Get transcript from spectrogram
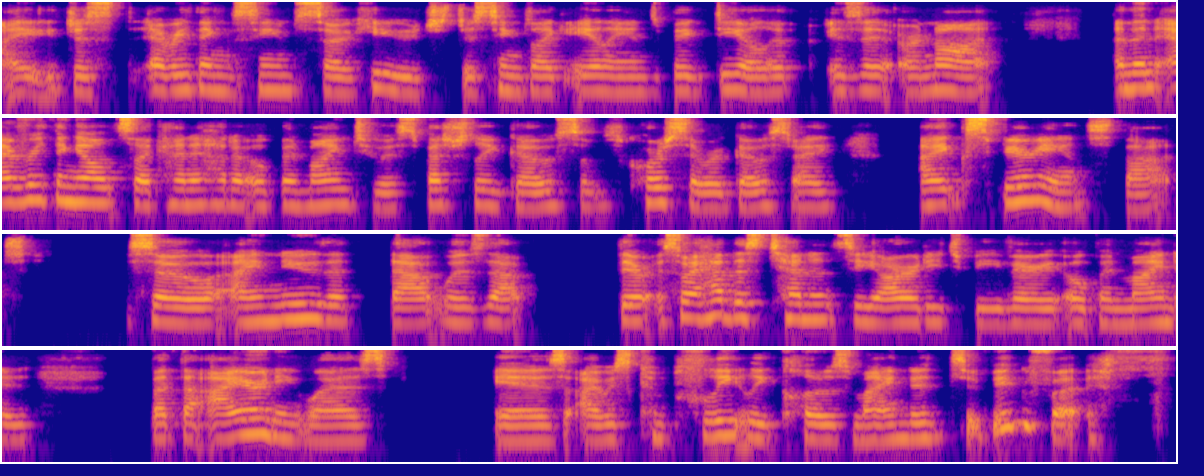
I just, everything seems so huge. Just seems like aliens, big deal. Is it or not? And then everything else I kind of had an open mind to, especially ghosts. Of course, there were ghosts. I, I experienced that. So I knew that that was that there so i had this tendency already to be very open-minded but the irony was is i was completely closed-minded to bigfoot.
